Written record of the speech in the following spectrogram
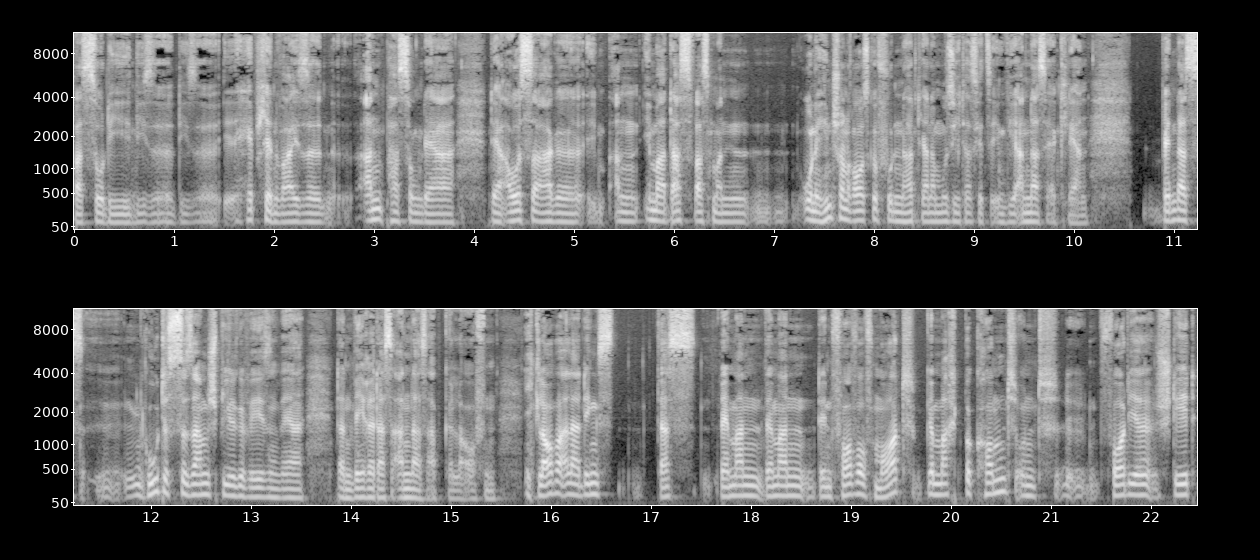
was so die diese diese häppchenweise Anpassung der der Aussage an immer das, was man ohnehin schon rausgefunden hat, ja, dann muss ich das jetzt irgendwie anders erklären. Wenn das ein gutes Zusammenspiel gewesen wäre, dann wäre das anders abgelaufen. Ich glaube allerdings, dass wenn man wenn man den Vorwurf Mord gemacht bekommt und äh, vor dir steht,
